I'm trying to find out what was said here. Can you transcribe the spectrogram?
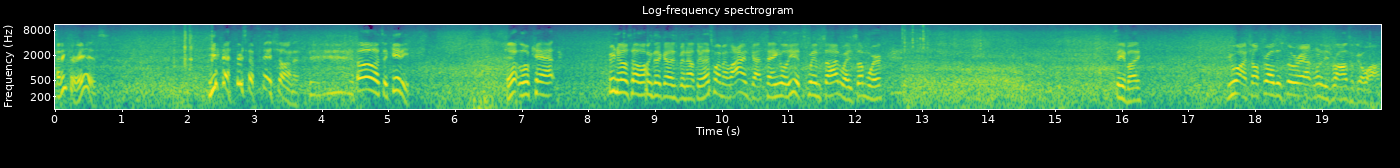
I think there is. Yeah, there's a fish on it. Oh, it's a kitty. Yep, little cat. Who knows how long that guy's been out there. That's why my lines got tangled. He had swim sideways somewhere. See you, buddy. You watch, I'll throw this lure out and one of these rods will go off.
